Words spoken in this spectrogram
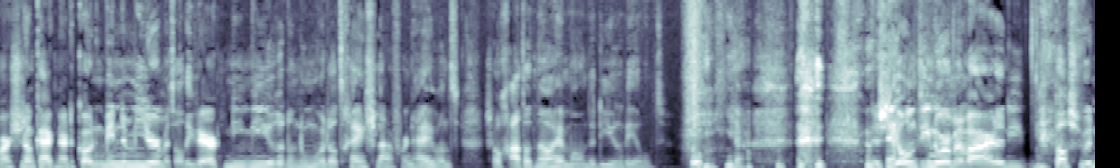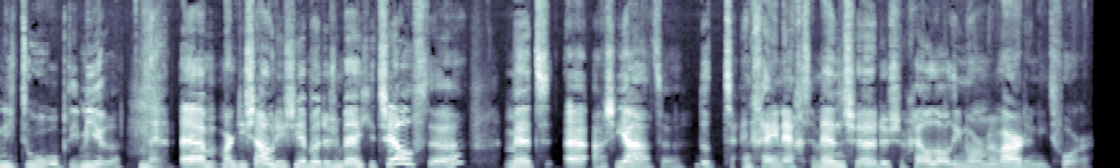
Maar als je dan kijkt naar de koningminnenmier met al die werkmieren... dan noemen we dat geen slavernij, want zo gaat dat nou helemaal in de dierenwereld. Toch? Ja. dus die, die normen en waarden, die, die, passen we niet toe op die mieren. Nee. Um, maar die Saudis, die hebben dus een beetje hetzelfde met uh, Aziaten. Dat zijn geen echte mensen, dus er gelden al die normen en waarden niet voor.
